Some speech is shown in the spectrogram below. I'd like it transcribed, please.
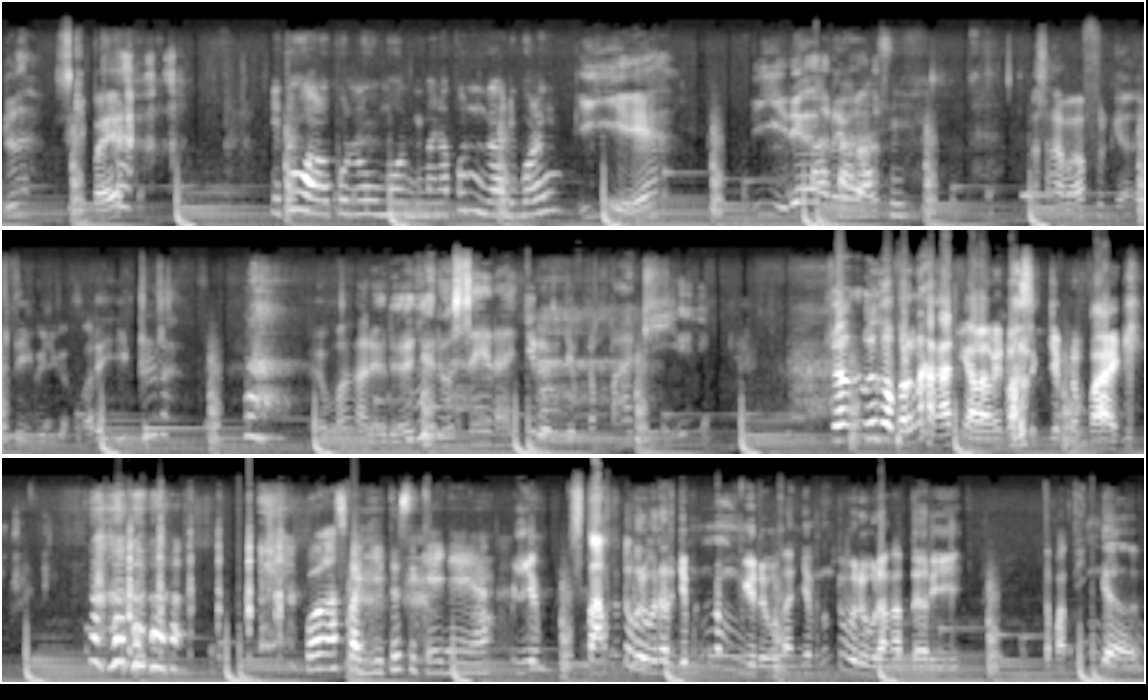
udahlah skip aja Itu walaupun lu mau gimana pun nggak dibolehin. iya iya dia nggak ada Parah sih. alasan apa pun gak ngerti gue juga pada itu lah emang ada-ada aja dosen anjir dari jam 6 pagi anjing Lu, lu gak pernah kan ngalamin masuk jam 6 pagi Gua nggak sepagi itu sih kayaknya ya. Iya, start itu benar-benar jam 6 gitu, bukan jam 6 tuh baru berangkat dari tempat tinggal.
